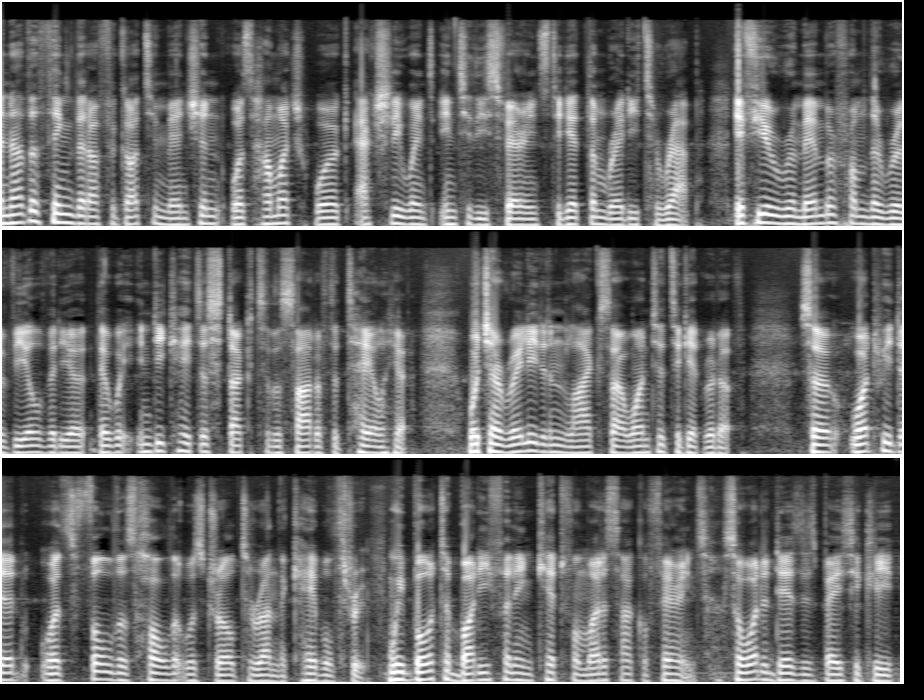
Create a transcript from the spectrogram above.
Another thing that I forgot to mention was how much work actually went into these fairings to get them ready to wrap. If you remember from the reveal video, there were indicators stuck to the side of the tail here, which I really didn't like so I wanted to get rid of. So what we did was fill this hole that was drilled to run the cable through. We bought a body filling kit for motorcycle fairings. So what it is is basically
